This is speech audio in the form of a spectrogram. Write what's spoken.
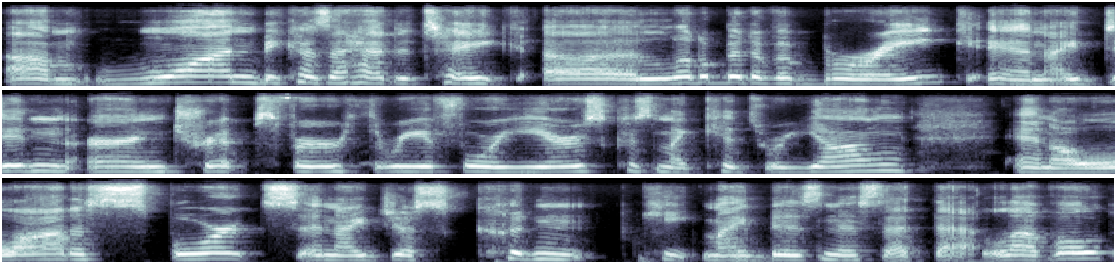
Um, one because i had to take a little bit of a break and i didn't earn trips for three or four years because my kids were young and a lot of sports and i just couldn't keep my business at that level.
